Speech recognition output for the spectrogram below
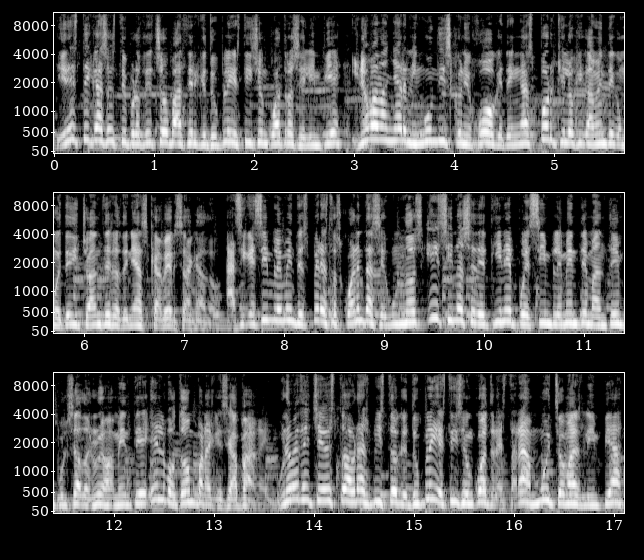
y en este caso este proceso va a hacer que tu PlayStation 4 se limpie y no va a dañar ningún disco ni juego que tengas porque lógicamente como te he dicho antes lo tenías que haber sacado. Así que simplemente espera estos 40 segundos y si no se detiene pues simplemente mantén pulsado nuevamente el botón para que se apague. Una vez hecho esto habrás visto que tu PlayStation 4 estará mucho más limpia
